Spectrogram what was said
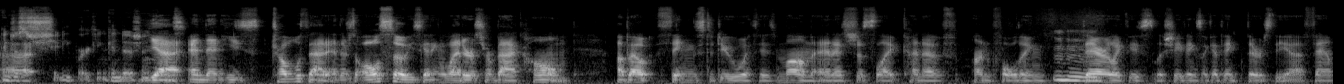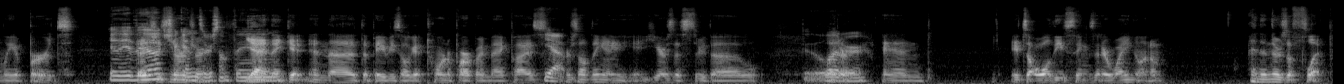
And uh, just shitty working conditions. yeah, and then he's trouble with that, and there's also he's getting letters from back home about things to do with his mom, and it's just like kind of unfolding Mm-hmm. there, like these shitty things. Like I think there's the uh, family of birds. Yeah, they, they have chickens nurturing. or something. Yeah, and they get and the the babies all get torn apart by magpies. Yeah. or something, and he, he hears this through the through the letter, letter. and it's all these things that are weighing on him. And then there's a flip.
